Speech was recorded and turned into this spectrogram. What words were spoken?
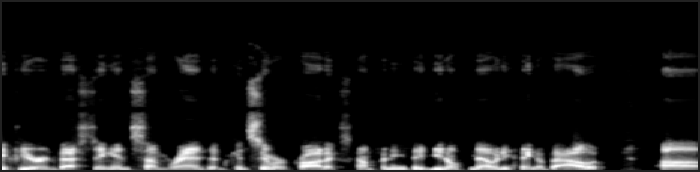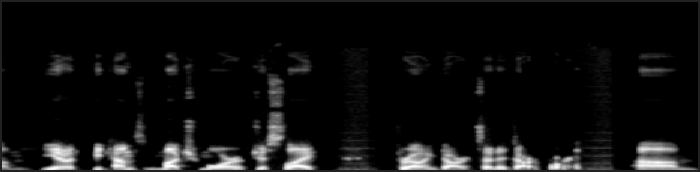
if you're investing in some random consumer products company that you don't know anything about, um, you know, it becomes much more of just like throwing darts at a dartboard. Um,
